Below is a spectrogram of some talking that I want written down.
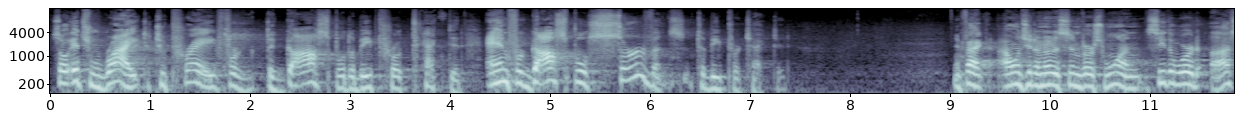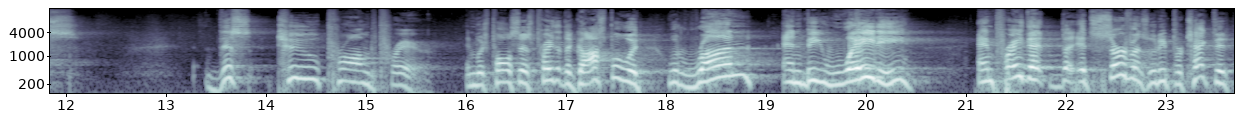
So it's right to pray for the gospel to be protected and for gospel servants to be protected. In fact, I want you to notice in verse 1, see the word us? This two pronged prayer, in which Paul says, Pray that the gospel would, would run and be weighty, and pray that the, its servants would be protected.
